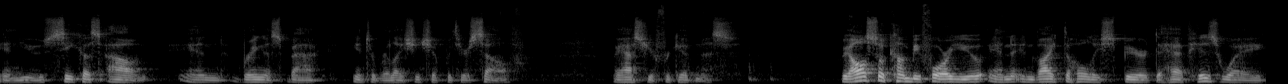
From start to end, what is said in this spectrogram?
And you seek us out and bring us back into relationship with yourself. We ask your forgiveness. We also come before you and invite the Holy Spirit to have his way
